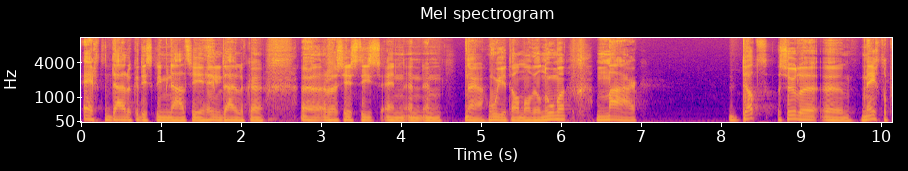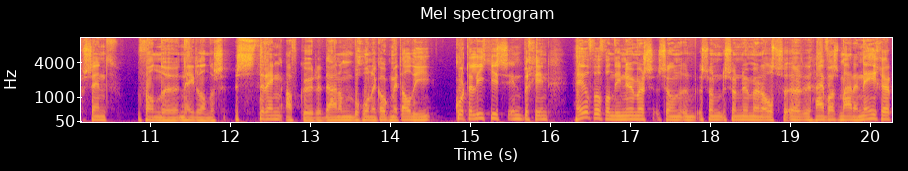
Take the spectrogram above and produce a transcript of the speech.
echt duidelijke discriminatie, hele duidelijke eh, racistisch en, en, en nou ja, hoe je het allemaal wil noemen. Maar dat zullen eh 90% van de Nederlanders streng afkeuren. Daarom begon ik ook met al die korte liedjes in het begin. Heel veel van die nummers, zo'n zo'n zo'n nummer als eh, Hij was maar een neger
